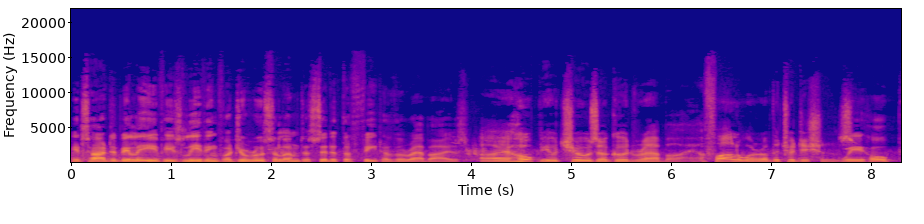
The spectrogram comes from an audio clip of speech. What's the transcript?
It's hard to believe he's leaving for Jerusalem to sit at the feet of the rabbis. I hope you choose a good rabbi, a follower of the traditions. We hope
